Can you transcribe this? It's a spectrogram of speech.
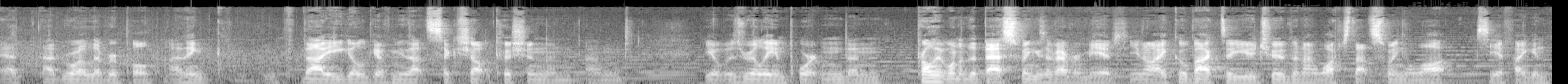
at, at Royal Liverpool. I think that eagle gave me that six shot cushion and, and it was really important and probably one of the best swings I've ever made. You know, I go back to YouTube and I watch that swing a lot, see if I can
